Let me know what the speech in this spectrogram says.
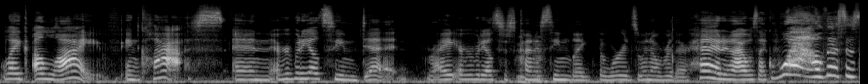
like alive in class and everybody else seemed dead, right? Everybody else just kind of mm-hmm. seemed like the words went over their head and I was like, "Wow, this is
